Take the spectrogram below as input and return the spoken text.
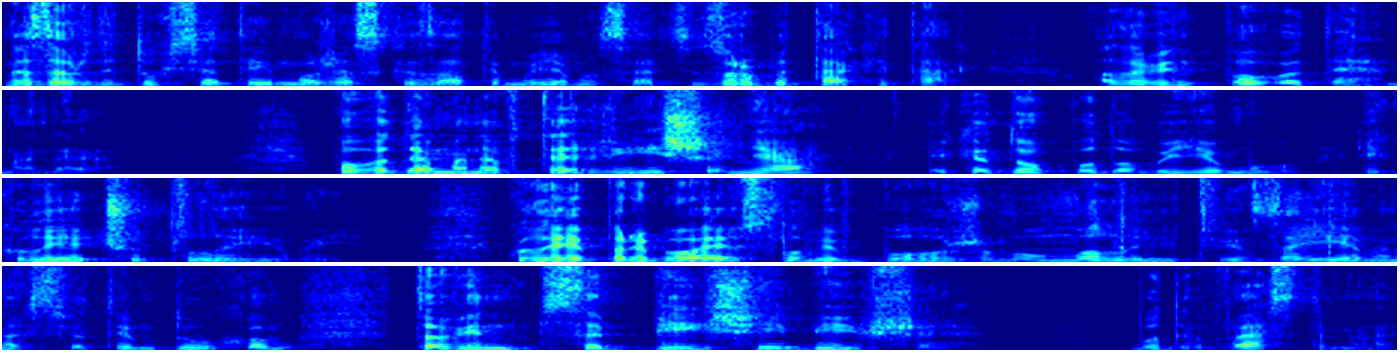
Не завжди Дух Святий може сказати моєму серцю, зроби так і так, але Він поведе мене, поведе мене в те рішення, яке до вподоби йому. І коли я чутливий, коли я перебуваю в Слові Божому, в молитві, в взаєминах Святим Духом, то Він все більше і більше буде вести мене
